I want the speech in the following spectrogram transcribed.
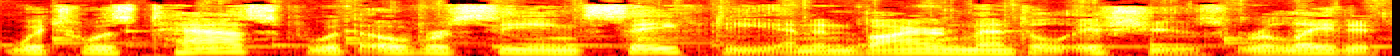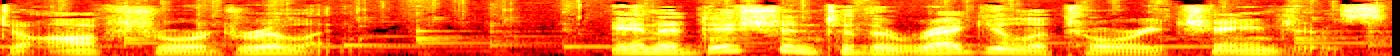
which was tasked with overseeing safety and environmental issues related to offshore drilling. In addition to the regulatory changes,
